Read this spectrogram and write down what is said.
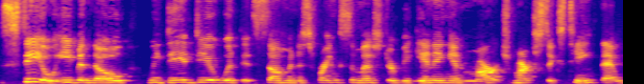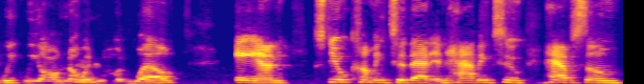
Still, even though we did deal with it some in the spring semester beginning in March, March 16th, that week, we all know it, know it well. And still coming to that and having to have some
